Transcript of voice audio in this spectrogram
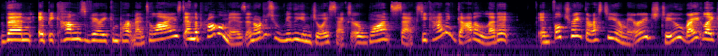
then it becomes very compartmentalized. And the problem is, in order to really enjoy sex or want sex, you kind of gotta let it infiltrate the rest of your marriage too, right? Like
